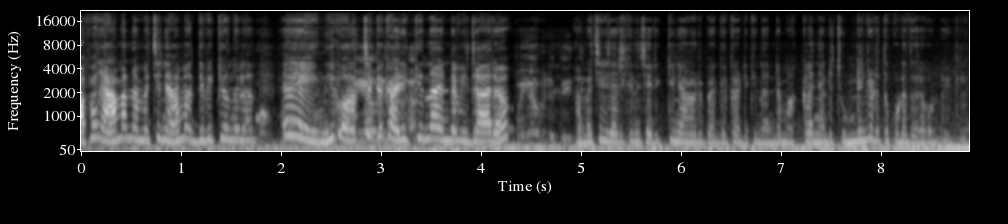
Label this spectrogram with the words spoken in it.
അപ്പൊ ഞാൻ പറഞ്ഞ അമ്മച്ചി ഞാൻ മദ്യപിക്കൊന്നുമില്ല ഏയ് നീ കുറച്ചൊക്കെ കഴിക്കുന്ന എന്റെ വിചാരം. അമ്മച്ചി വിചാരിക്കുന്നത് ശരിക്കും ഞാൻ ഒരു പെഗൊക്കെ അടിക്കുന്നത് എന്റെ മക്കളെ ഞാൻ എന്റെ ചുണ്ടിന്റെ അടുത്ത് കൂടെ ദൂരെ കൊണ്ടുപോയിട്ടില്ല.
